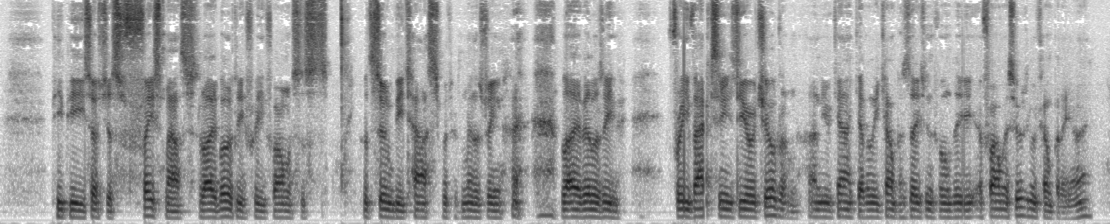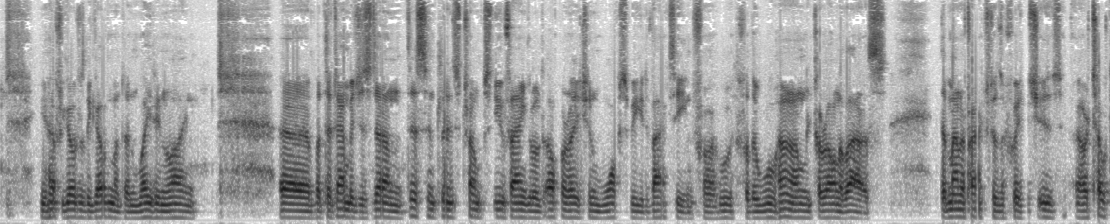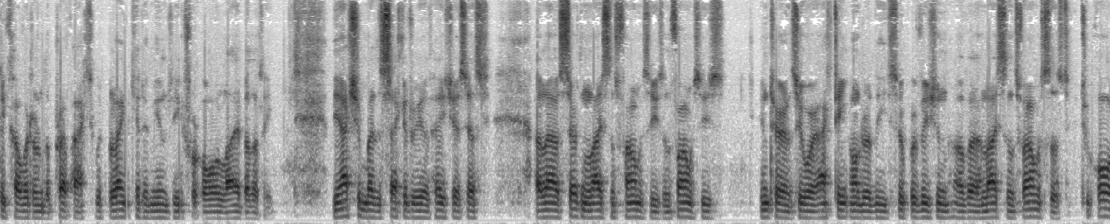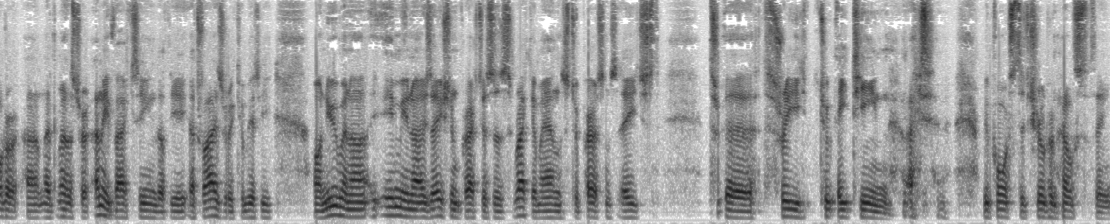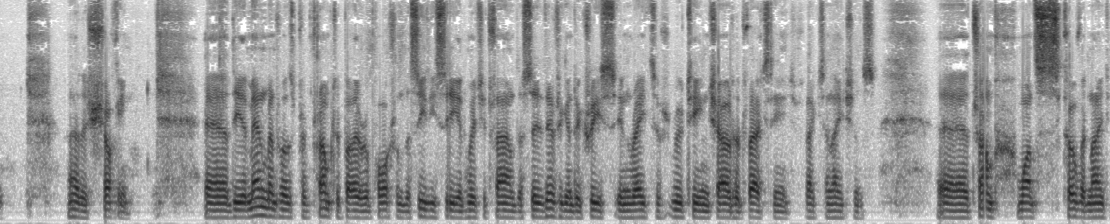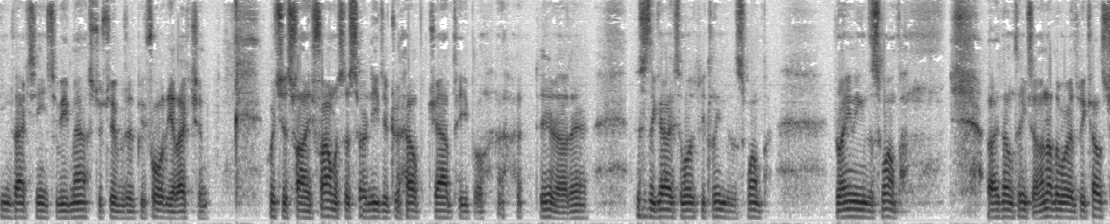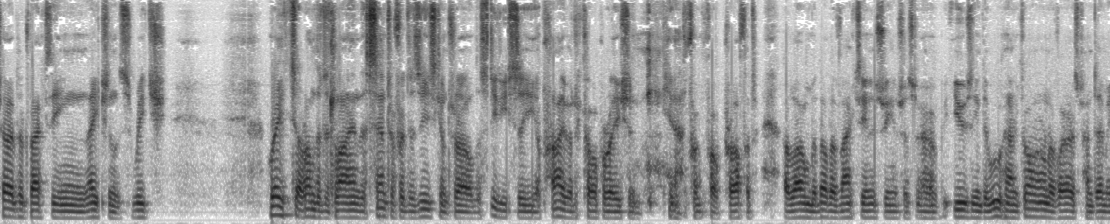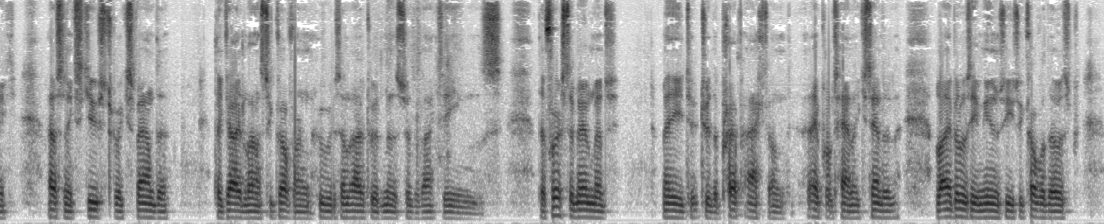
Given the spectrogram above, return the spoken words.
PPE such as face masks, liability-free pharmacists could soon be tasked with administering liability free vaccines to your children, and you can't get any compensation from the pharmaceutical company. Right? You have to go to the government and wait in line. Uh, but the damage is done. This includes Trump's newfangled Operation Warp Speed vaccine for for the Wuhan coronavirus, the manufacturers of which is are totally covered under the PrEP Act with blanket immunity for all liability. The action by the Secretary of HSS allows certain licensed pharmacies and pharmacies interns who are acting under the supervision of a licensed pharmacist to order and administer any vaccine that the Advisory Committee on Immunization Practices recommends to persons aged uh, 3 to 18, reports the Children Health thing. That is shocking. Uh, the amendment was prompted by a report from the CDC in which it found a significant decrease in rates of routine childhood vaccine, vaccinations. Uh, Trump wants COVID 19 vaccines to be mass distributed before the election, which is why pharmacists are needed to help jab people. you know, there. This is the guy supposed to be cleaning the swamp, draining the swamp. I don't think so. In other words, because childhood vaccinations reach rates are on the decline, the Center for Disease Control, the CDC, a private corporation yeah, for, for profit, along with other vaccine industry interests, are using the Wuhan coronavirus pandemic as an excuse to expand the, the guidelines to govern who is allowed to administer the vaccines. The First Amendment made to the PrEP Act on April 10 extended liability immunity to cover those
